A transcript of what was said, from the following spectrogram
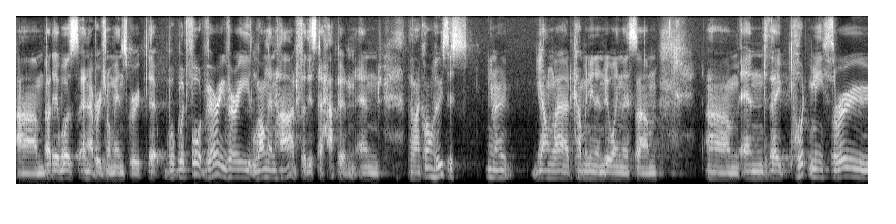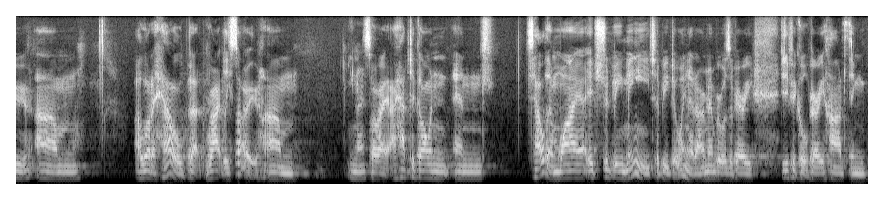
Um, but there was an Aboriginal men's group that w- would fought very, very long and hard for this to happen. And they're like, oh, who's this, you know, young lad coming in and doing this? Um, um, and they put me through um, a lot of hell, but rightly so. you know, so I, I had to go and, and tell them why it should be me to be doing it. I remember it was a very difficult, very hard thing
